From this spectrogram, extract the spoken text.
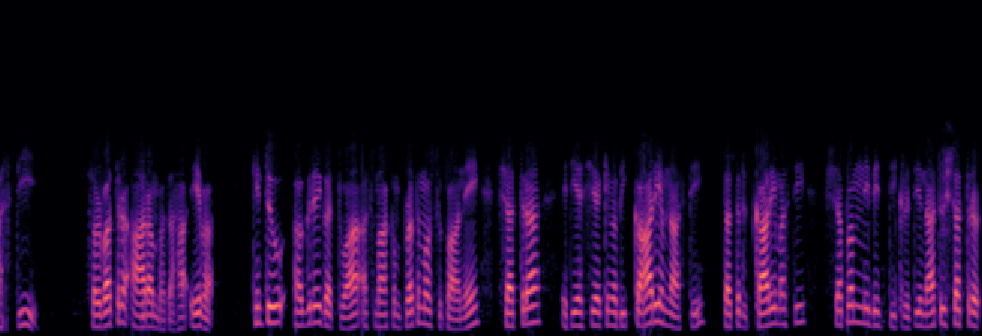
अस्ति, सर्वत्र आरम्भतः एव। किन्तु अग्रे गत्वा अस्माकं प्रथमसोपाने शत्र इत्यस्य किमपि कार्यं नास्ति, तत्र कार्यमस्ति, शपं निमित्तीकृत्य न तु शत्र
